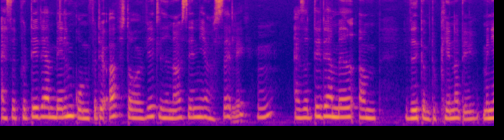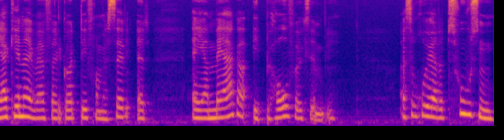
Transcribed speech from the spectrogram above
altså på det der mellemrum, for det opstår i virkeligheden også inde i os selv, ikke? Mm. Altså det der med, om, jeg ved ikke, om du kender det, men jeg kender i hvert fald godt det fra mig selv, at, at jeg mærker et behov for eksempel, og så ryger der tusind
